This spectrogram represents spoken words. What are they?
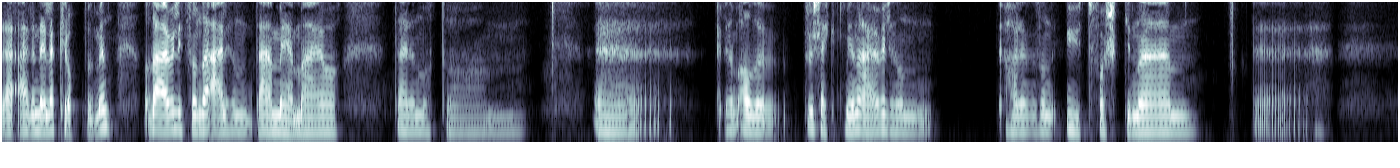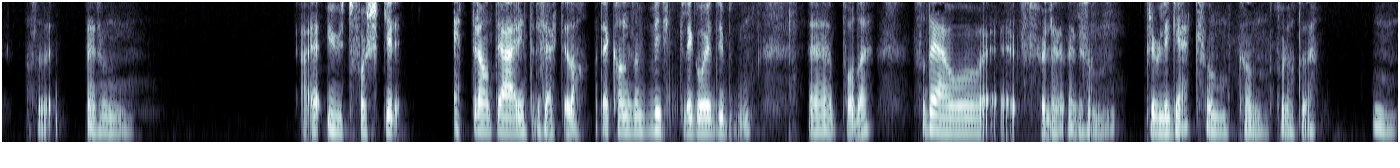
det er en del av kroppen min. Og det er jo litt sånn, det er, liksom, det er med meg, og det er en måte å uh, liksom Alle prosjektene mine er jo veldig sånn Har en sånn utforskende uh, Altså, det, det er sånn Jeg utforsker et eller annet jeg er interessert i, da. At jeg kan liksom virkelig gå i dybden eh, på det. Så det er jo Jeg føler meg liksom privilegert som kan få lov til det. Mm.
